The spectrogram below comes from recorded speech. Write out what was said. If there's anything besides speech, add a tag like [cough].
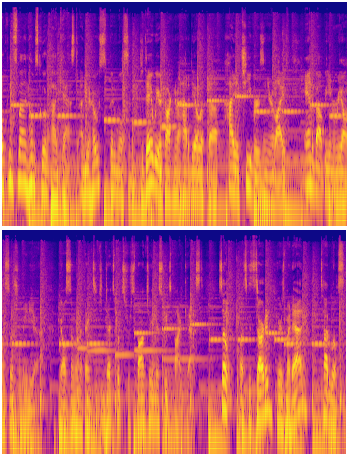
Welcome to Smiling Homeschooler Podcast. I'm your host, Ben Wilson. Today we are talking about how to deal with the high achievers in your life and about being real on social media. We also want to thank Teaching Textbooks for sponsoring this week's podcast. So let's get started. Here's my dad, Todd Wilson.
